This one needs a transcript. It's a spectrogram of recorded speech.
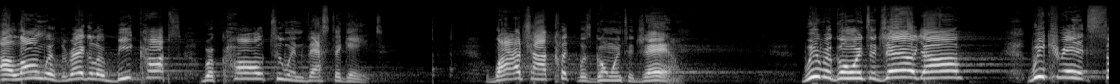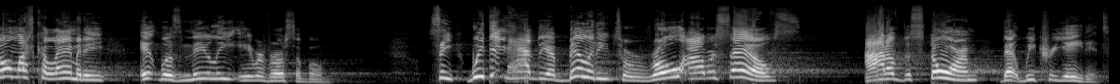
along with regular beat cops, were called to investigate. Wild Child Clique was going to jail. We were going to jail, y'all. We created so much calamity, it was nearly irreversible. See, we didn't have the ability to roll ourselves out of the storm that we created.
